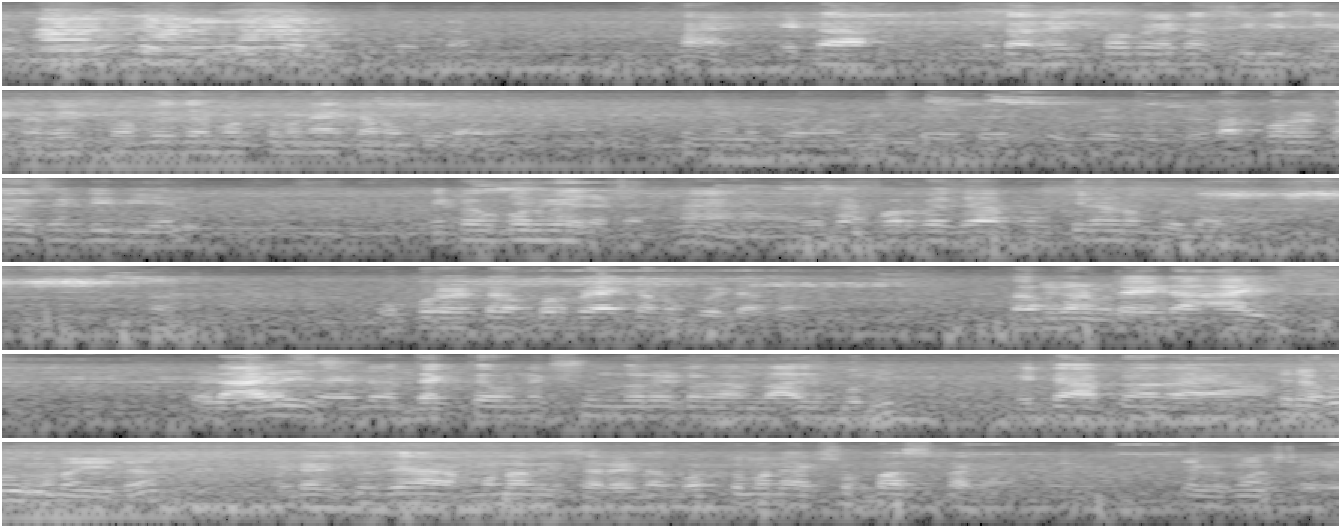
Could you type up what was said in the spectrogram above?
এরপরে এই যে এটা দেখতেছি একটা হ্যাঁ এটা এটা রেট পাবে এটা সিবিসি এটা রেট পাবে যে বর্তমানে একানব্বই টাকা। তারপর এটা হচ্ছে ডিবিএল এটাও পড়বে হ্যাঁ হ্যাঁ এটা পড়বে যে আপনার তিরানব্বই টাকা। উপরে এটা পড়বে একানব্বই টাকা। তারপর একটা এটা আইস এটা আইস এটা দেখতে অনেক সুন্দর এটা আমরা আইস বলি। এটা আপনার এটা কোন কোম্পানি এটা? এটা হচ্ছে যে মোনালিসার এটা বর্তমানে একশো পাঁচ টাকা। একশো পাঁচ টাকা।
